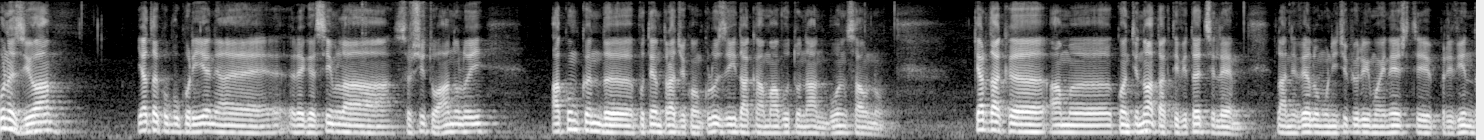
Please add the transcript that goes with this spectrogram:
Bună ziua! Iată cu bucurie ne regăsim la sfârșitul anului, acum când putem trage concluzii dacă am avut un an bun sau nu. Chiar dacă am continuat activitățile la nivelul municipiului Moinești privind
